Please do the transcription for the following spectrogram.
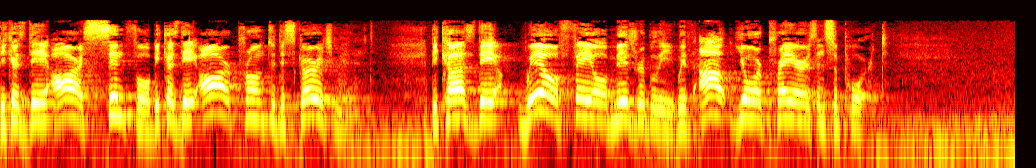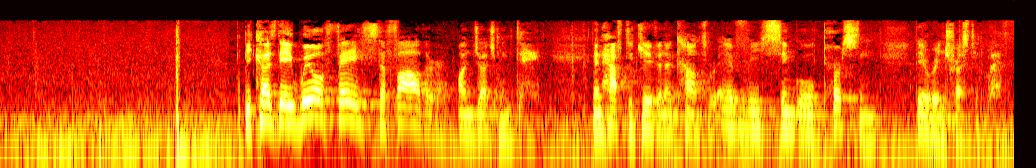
because they are sinful, because they are prone to discouragement, because they will fail miserably without your prayers and support. because they will face the Father on Judgment Day and have to give an account for every single person they were entrusted with.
